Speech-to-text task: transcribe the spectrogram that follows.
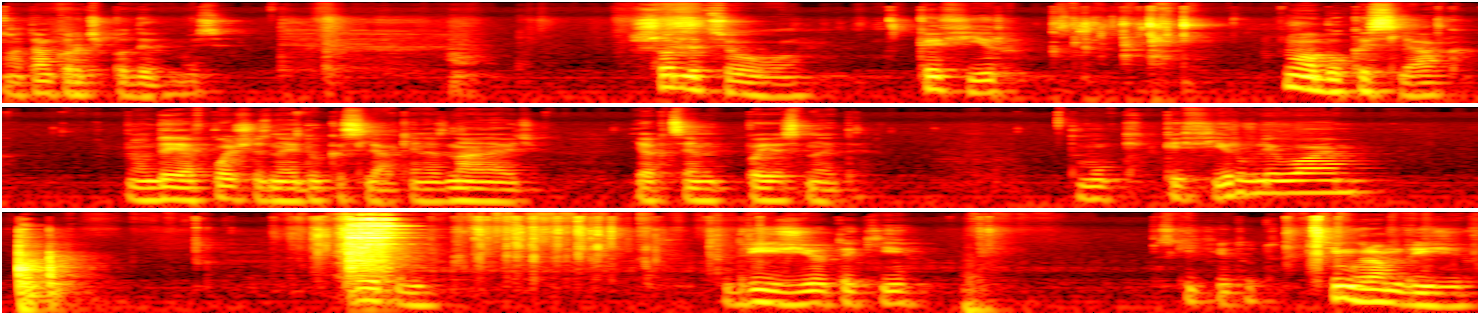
А там, коротше, подивимось. Що для цього? Кефір. Ну або кисляк. Ну, де я в Польщі знайду кисляк, я не знаю навіть, як це пояснити. Тому кефір вливаємо. Потім дріжджі отакі. Скільки тут? 7 грам дріжджів.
